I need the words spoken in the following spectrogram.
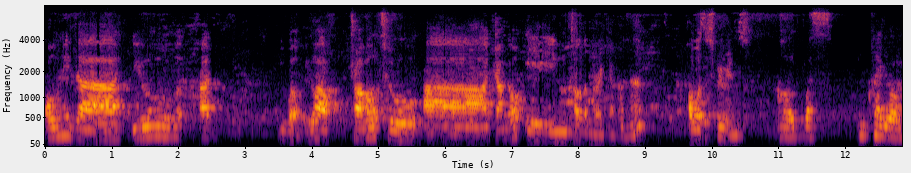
told me that you had, well, you have traveled to a jungle in South America. Uh-huh. How was the experience? Oh, it was incredible.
